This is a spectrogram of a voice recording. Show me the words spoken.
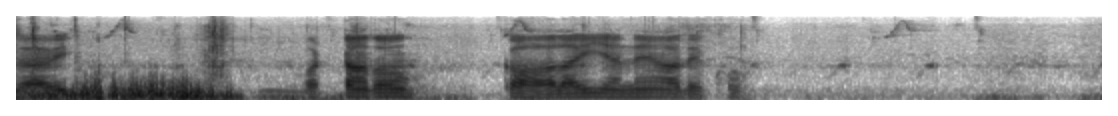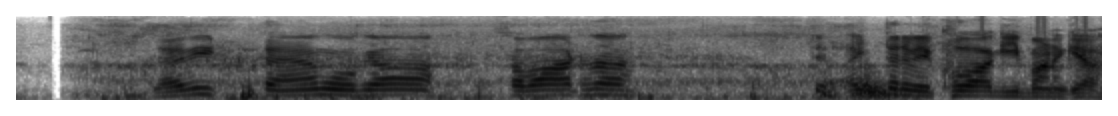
ਲੈ ਵੀ ਵੱਟਾਂ ਤੋਂ ਘਾਹ ਲਾਈ ਜਾਂਦੇ ਆ ਦੇਖੋ। ਲੈ ਵੀ ਟਾਈਮ ਹੋ ਗਿਆ ਸਵਾ ਅੱਠ ਦਾ ਤੇ ਇੱਧਰ ਵੇਖੋ ਆ ਕੀ ਬਣ ਗਿਆ।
